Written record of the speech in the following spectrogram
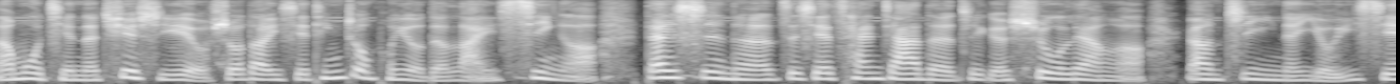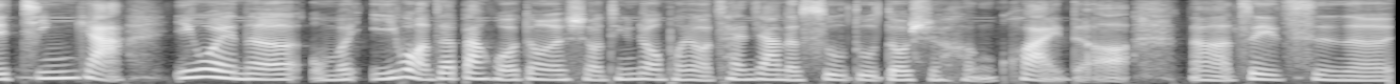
那目前呢，确实也有收到一些听众朋友的来信啊，但是呢，这些参加的这个数量啊，让志毅呢有一些惊讶，因为呢，我们以往在办活动的时候，听众朋友参加的。速度都是很快的啊！那这一次呢，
